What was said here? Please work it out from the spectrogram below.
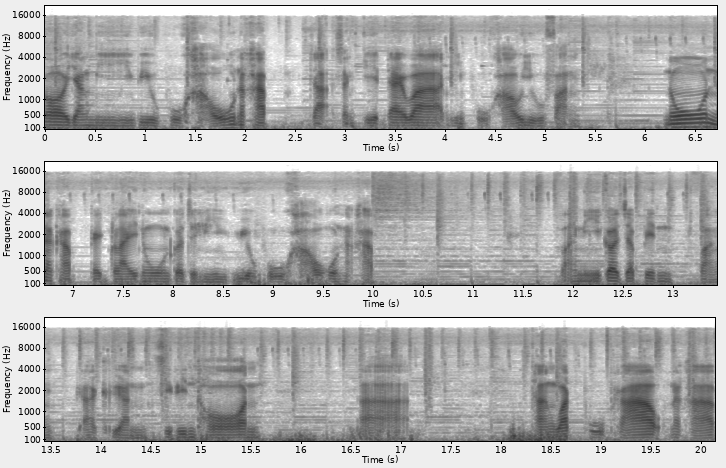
ก็ยังมีวิวภูเขานะครับ จะสังเกตได้ว่ามีภูเขาอยู่ฝั่งโน้นนะครับไกลๆโน้นก็จะมีวิวภูเขานะครับฝั่งนี้ก็จะเป็นฝั่งเขื่อนสิรินธรอ่า ทางวัดภูพร้าวนะครับ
